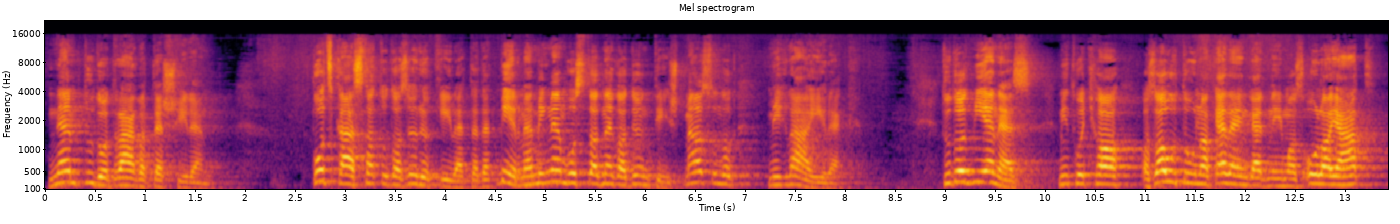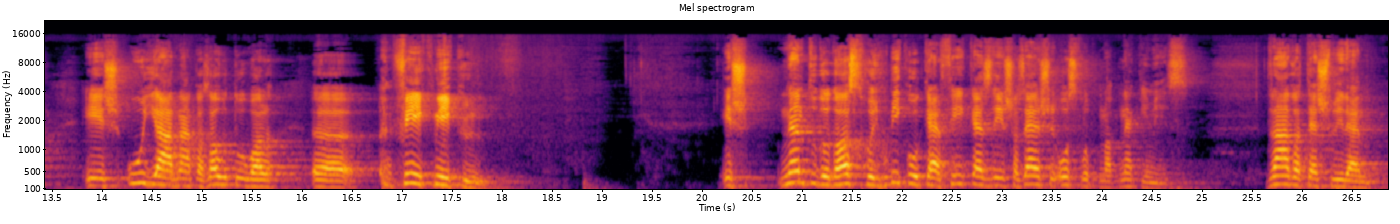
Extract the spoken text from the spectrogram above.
Nem tudod, drága testvérem. Kockáztatod az örök életedet. Miért? Mert még nem hoztad meg a döntést. Mert azt mondod, még ráérek. Tudod, milyen ez? Mint hogyha az autónak elengedném az olaját, és úgy járnák az autóval fék nélkül. És nem tudod azt, hogy mikor kell fékezni, és az első oszlopnak nekimész. Drága testvérem,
